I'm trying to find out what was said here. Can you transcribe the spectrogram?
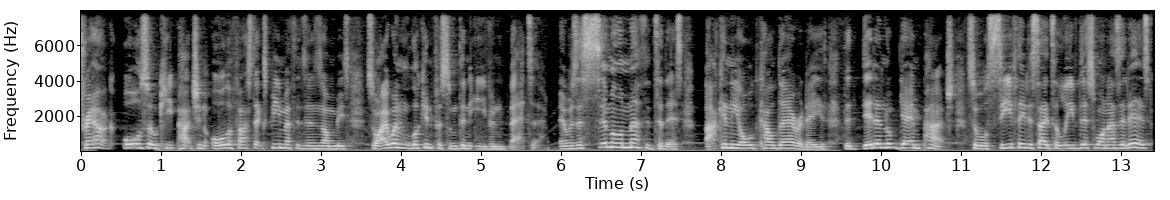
Treyarch also keep patching all the fast XP methods in zombies, so I went looking for something even better. There was a similar method to this back in the old Caldera days that did end up getting patched, so we'll see if they decide to leave this one as it is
